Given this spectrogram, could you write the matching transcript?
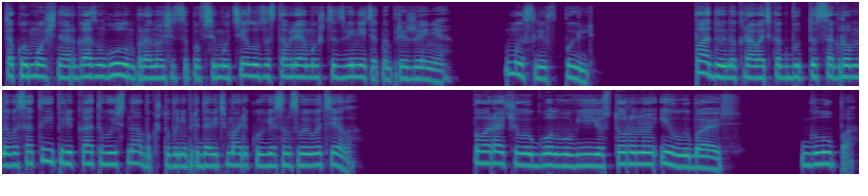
Такой мощный оргазм гулом проносится по всему телу, заставляя мышцы звенеть от напряжения. Мысли в пыль. Падаю на кровать, как будто с огромной высоты, и перекатываюсь на бок, чтобы не придавить Марику весом своего тела. Поворачиваю голову в ее сторону и улыбаюсь. Глупо.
